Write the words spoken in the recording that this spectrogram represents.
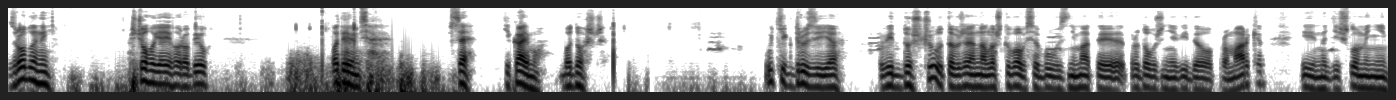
зроблений, з чого я його робив. Подивимося. Все, тікаємо, бо дощ. Утік, друзі, я від дощу, то вже налаштувався був знімати продовження відео про маркер. І надійшло мені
